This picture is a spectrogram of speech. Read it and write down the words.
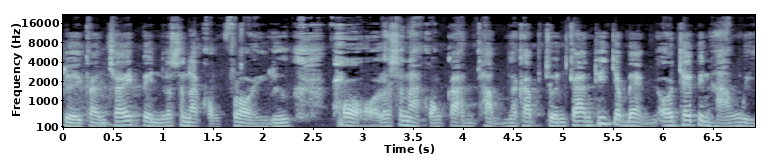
โดยการใช้เป็นลักษณะของฟลอยด์หรือห่อลักษณะของการทำนะครับ ส่วนการที่จะแบ่งออสใช้เป็นหางหวี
